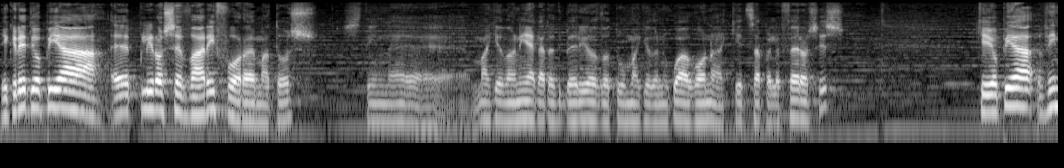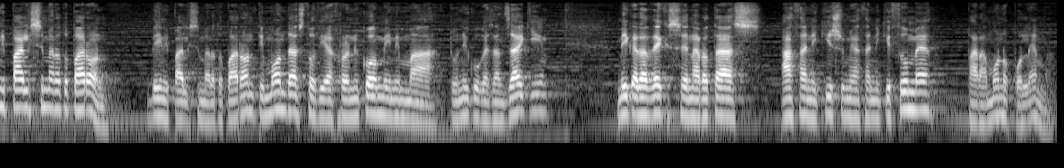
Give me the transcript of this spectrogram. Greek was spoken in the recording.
Η Κρήτη, η οποία ε, πλήρωσε βαρύ φόρο αίματος στην ε, Μακεδονία κατά την περίοδο του Μακεδονικού Αγώνα και της απελευθέρωσης και η οποία δίνει πάλι σήμερα το παρόν. Δίνει πάλι σήμερα το παρόν, τιμώντας το διαχρονικό μήνυμα του Νίκου Καζαντζάκη «Μη καταδέχεσαι να ρωτάς αν θα νικήσουμε, αν θα νικηθούμε, παρά μόνο πολέμα».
